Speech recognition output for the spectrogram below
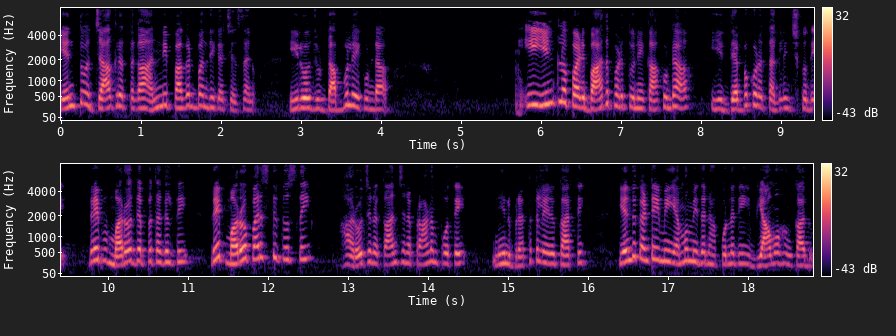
ఎంతో జాగ్రత్తగా అన్ని పగడ్బందీగా చేశాను. ఈరోజు డబ్బు లేకుండా ఈ ఇంట్లో పడి బాధపడుతూనే కాకుండా ఈ దెబ్బ కూడా తగిలించుకుంది. రేపు మరో దెబ్బ తగిలితే రేపు మరో పరిస్థితి వస్తే ఆ రోజున కాంచన ప్రాణం పోతే నేను బ్రతకలేను కార్తీక్. ఎందుకంటే మీ అమ్మ మీద నాకున్నది వ్యామోహం కాదు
